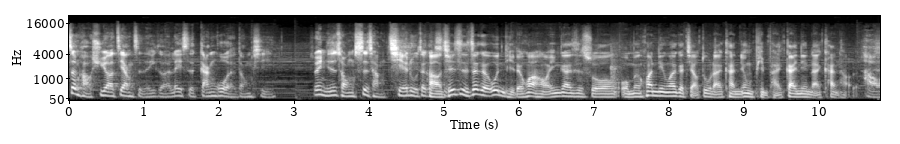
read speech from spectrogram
正好需要这样子的一个类似干货的东西。所以你是从市场切入这个？好，其实这个问题的话，哈，应该是说我们换另外一个角度来看，用品牌概念来看好了。好，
